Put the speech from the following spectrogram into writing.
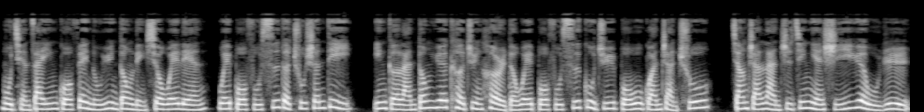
目前在英国废奴运动领袖威廉·威伯福斯的出生地——英格兰东约克郡赫尔的威伯福斯故居博物馆展出，将展览至今年十一月五日。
